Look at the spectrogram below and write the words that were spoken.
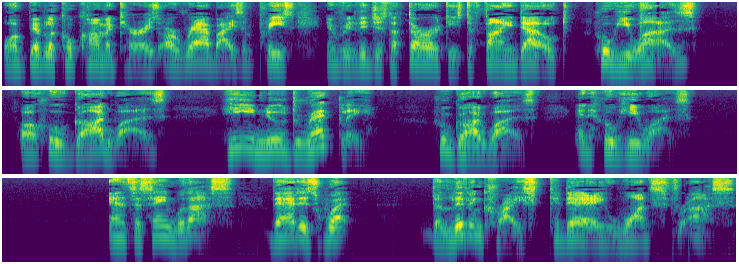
or biblical commentaries or rabbis and priests and religious authorities to find out who he was or who God was. He knew directly who God was and who he was. And it's the same with us. That is what the living Christ today wants for us.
